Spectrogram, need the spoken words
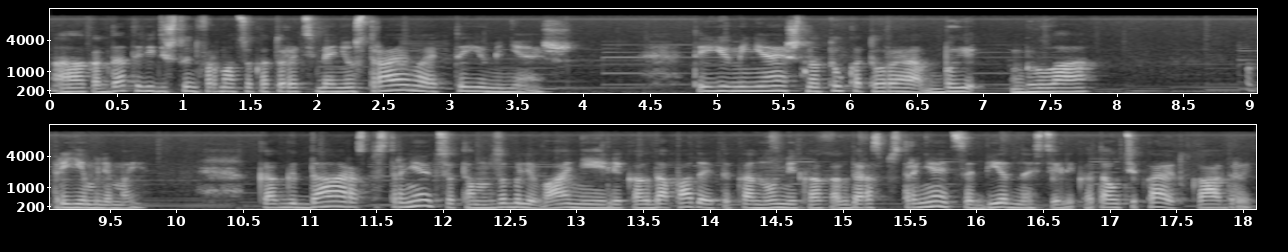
а когда ты видишь ту информацию, которая тебя не устраивает, ты ее меняешь. Ты ее меняешь на ту, которая бы была приемлемой когда распространяются там заболевания, или когда падает экономика, когда распространяется бедность, или когда утекают кадры,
